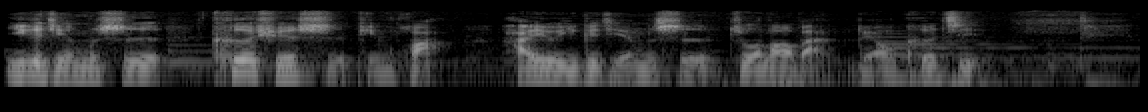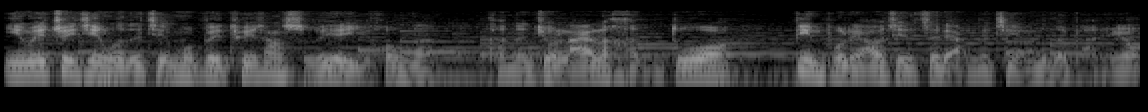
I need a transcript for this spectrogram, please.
一个节目是科学史评话，还有一个节目是卓老板聊科技。因为最近我的节目被推上首页以后呢，可能就来了很多并不了解这两个节目的朋友。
